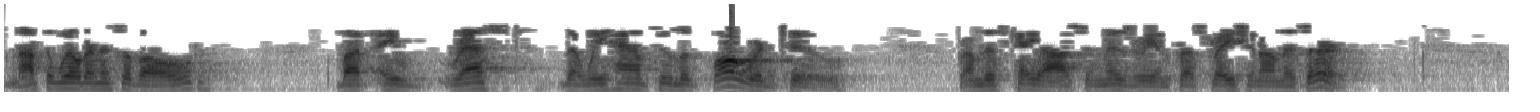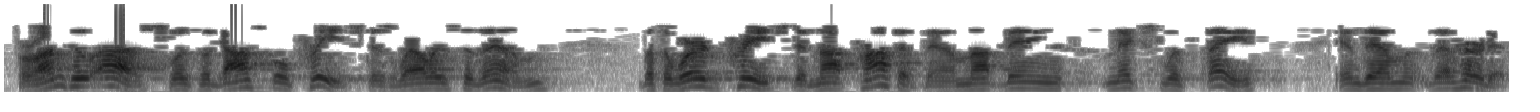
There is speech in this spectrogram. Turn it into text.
Not the wilderness of old, but a rest that we have to look forward to from this chaos and misery and frustration on this earth. For unto us was the gospel preached as well as to them, but the word preached did not profit them, not being mixed with faith in them that heard it.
